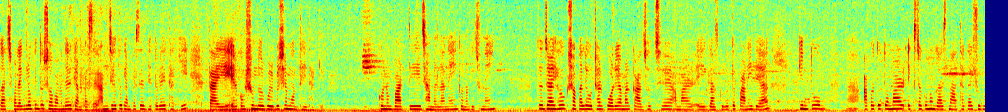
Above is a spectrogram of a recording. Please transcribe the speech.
গাছপালা, এগুলো কিন্তু সব আমাদের ক্যাম্পাসের। আমি যেহেতু ক্যাম্পাসের ভেতরেই থাকি, তাই এরকম সুন্দর পরিবেশের মধ্যেই থাকি। কোনো বাড়তি ঝামেলা নেই, কোনো কিছু নেই। তো যাই হোক, সকালে ওঠার পরে আমার কাজ হচ্ছে আমার এই গাছগুলোতে পানি দেয়া। কিন্তু আপাতত আমার এক্সট্রা কোনো গাছ না থাকায়, শুধু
